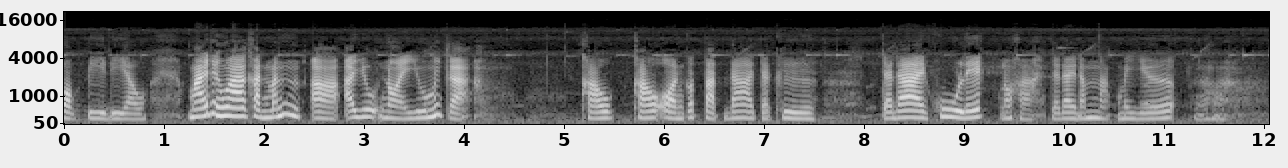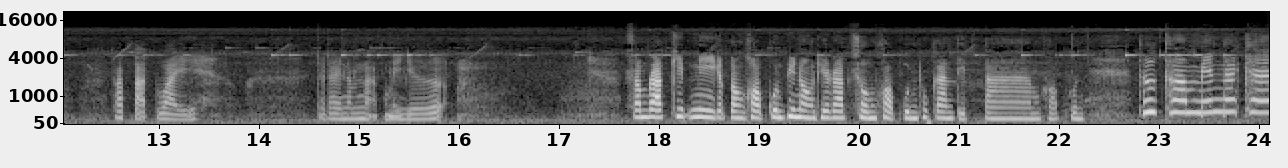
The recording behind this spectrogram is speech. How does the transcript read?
บอกปีเดียว หมายถึงว่าขันมันอ่าอายุหน่อยอายุไม่กะเขาเขาอ่อนก็ตัดได้แต่คือ จะได้คู่เล็กเนาะค่ะ จะได้น้ำหนักไม่เยอะนะคะถ้าตัดไวจะได้น้ำหนักไม่เยอะสำหรับคลิปนี้ก็ต้องขอบคุณพี่น้องที่รับชมขอบคุณทุกการติดตาม ขอบคุณทุกคอมเมนต์นะคะ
